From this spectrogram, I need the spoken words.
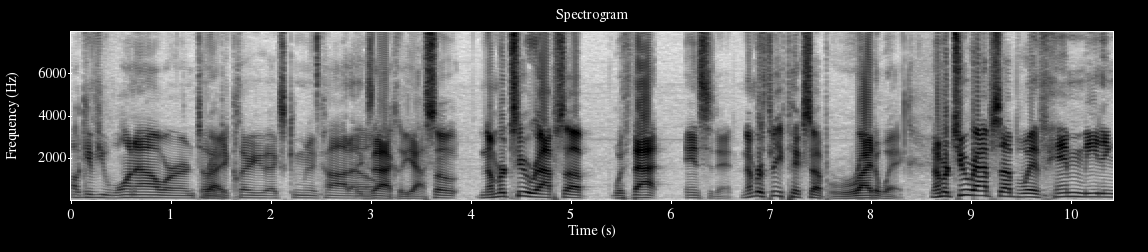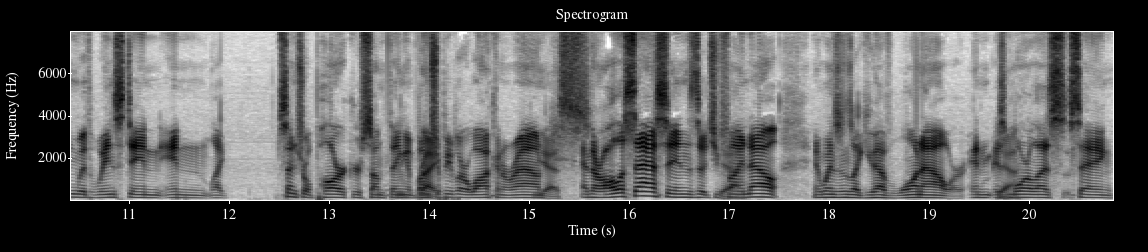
I'll give you one hour until I Right. declare you excommunicado. exactly. Yeah. So number two wraps up with that incident. Number three picks up right away. Number two wraps up with him meeting with Winston in like Central Park or something. A bunch Right. of people are walking around. Yes. And they're all assassins that you Yeah. find out. And Winston's like, you have one hour. And is Yeah. more or less saying,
